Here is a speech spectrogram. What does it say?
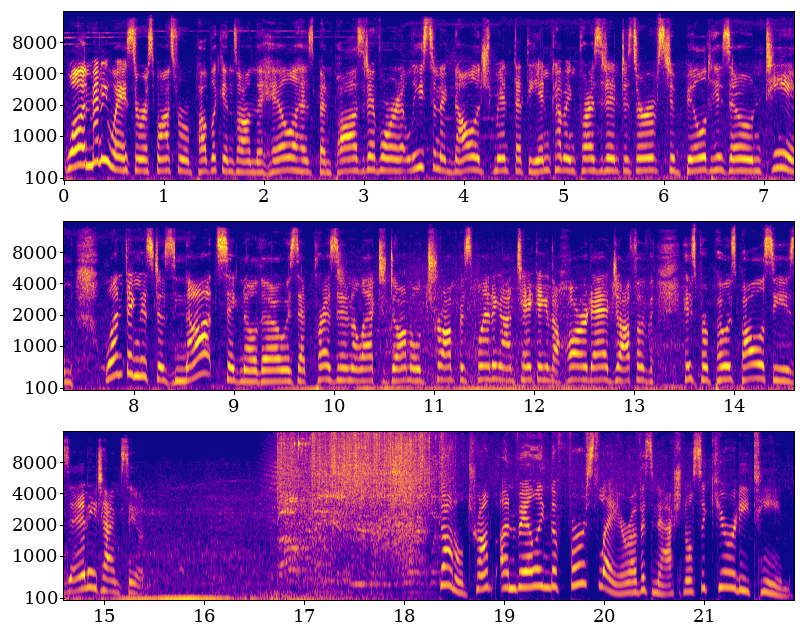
Well, in many ways, the response from Republicans on the Hill has been positive, or at least an acknowledgement that the incoming president deserves to build his own team. One thing this does not signal, though, is that President elect Donald Trump is planning on taking the hard edge off of his proposed policies anytime soon. Donald Trump unveiling the first layer of his national security team.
